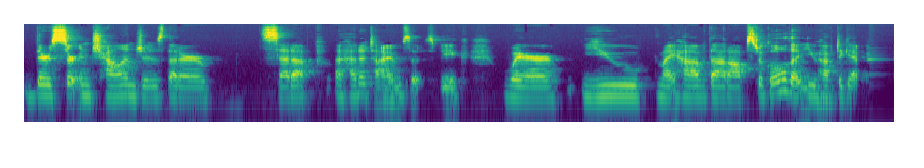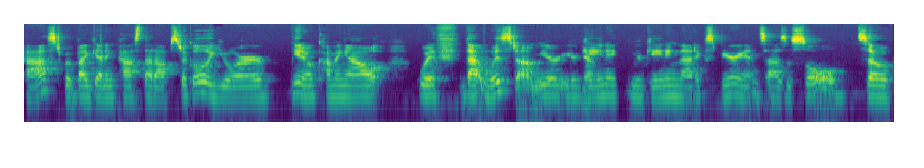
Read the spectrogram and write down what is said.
there's certain challenges that are set up ahead of time so to speak where you might have that obstacle that you have to get past but by getting past that obstacle you're you know coming out with that wisdom you're you're yeah. gaining you're gaining that experience as a soul. So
